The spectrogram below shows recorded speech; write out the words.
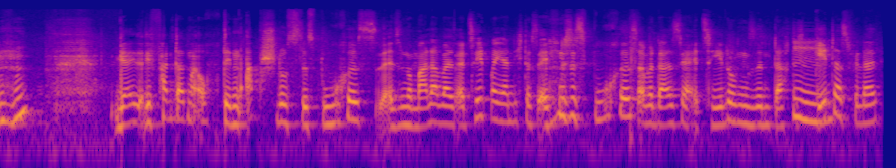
Mhm. Ja, ich fand dann auch den Abschluss des Buches, also normalerweise erzählt man ja nicht das Ende des Buches, aber da es ja Erzählungen sind, dachte mhm. ich, geht das vielleicht.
